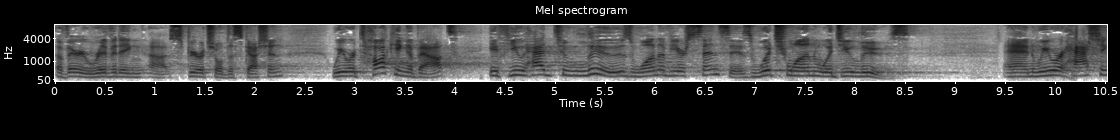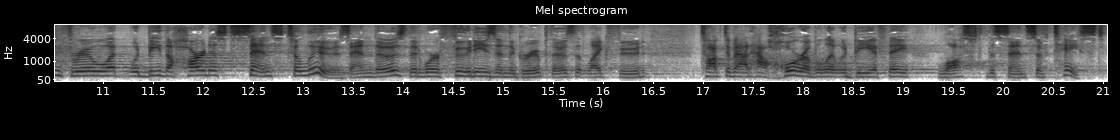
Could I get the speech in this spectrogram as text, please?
a very riveting uh, spiritual discussion. We were talking about if you had to lose one of your senses, which one would you lose? And we were hashing through what would be the hardest sense to lose. And those that were foodies in the group, those that like food, talked about how horrible it would be if they lost the sense of taste.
